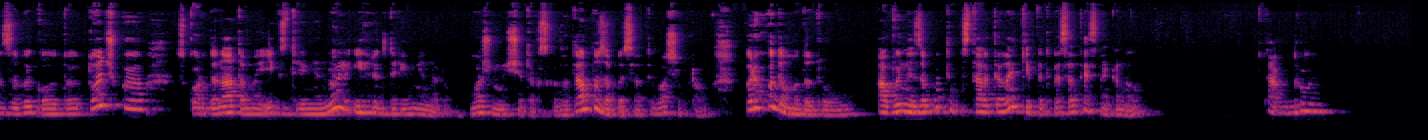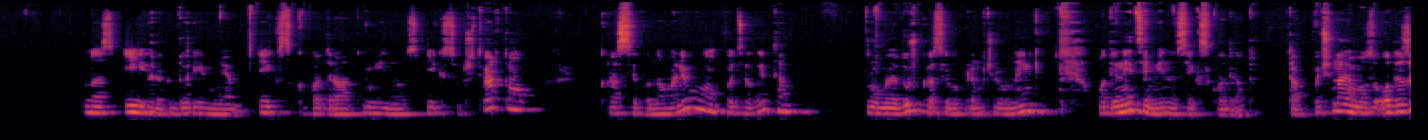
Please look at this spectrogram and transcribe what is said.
з виколотою точкою з координатами x дорівнює 0, y дорівнює 0. Можемо ще так сказати, або записати ваше право. Переходимо до другого. А ви не забудьте поставити лайк і підписатись на канал. Так, другий. У нас y дорівнює х квадрат мінус х у четвертому. Красиво намалюємо, поділити. Ну, у мене дуже красиво, прям червоненьке. Одиниця мінус х квадрат. Так, починаємо з ОДЗ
